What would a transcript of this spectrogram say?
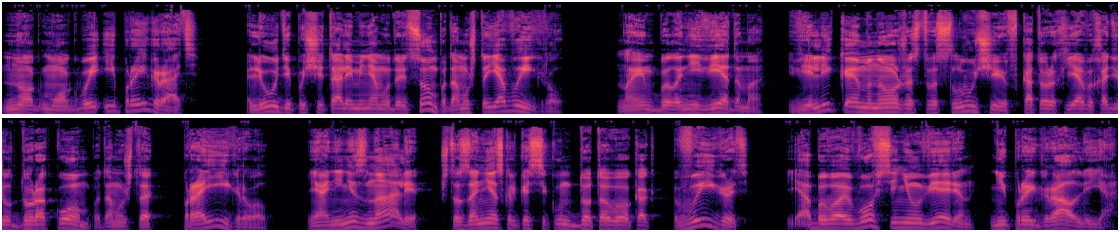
но мог бы и проиграть. Люди посчитали меня мудрецом, потому что я выиграл. Но им было неведомо великое множество случаев, в которых я выходил дураком, потому что проигрывал. И они не знали, что за несколько секунд до того, как выиграть, я бываю вовсе не уверен, не проиграл ли я.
